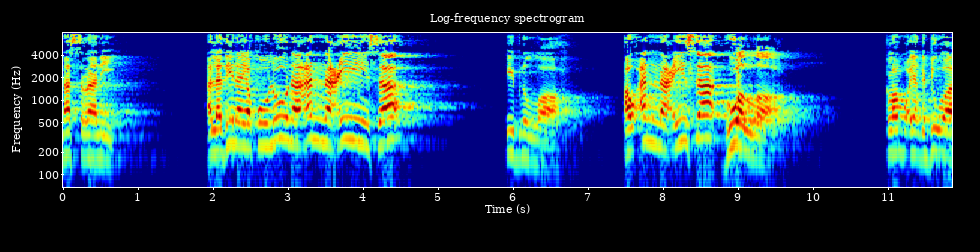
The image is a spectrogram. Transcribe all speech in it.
Nasrani alladzina yaquluna anna Isa ibnullah atau anna Isa huwallah. Kelompok yang kedua,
